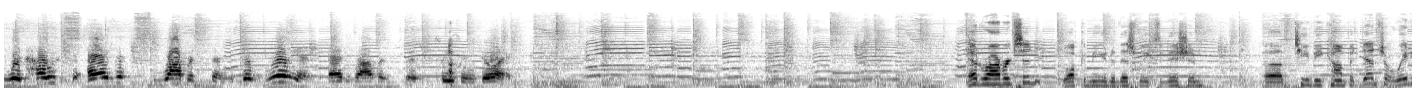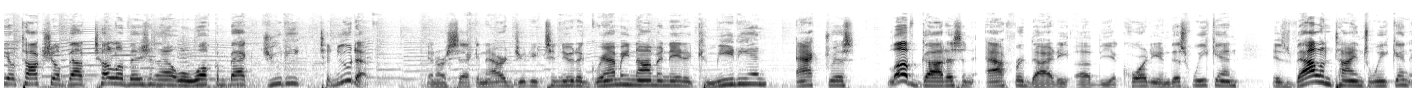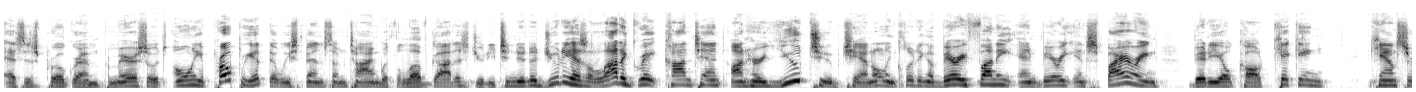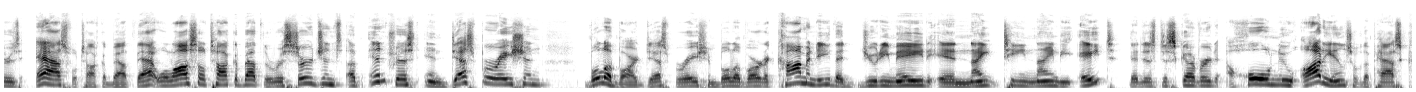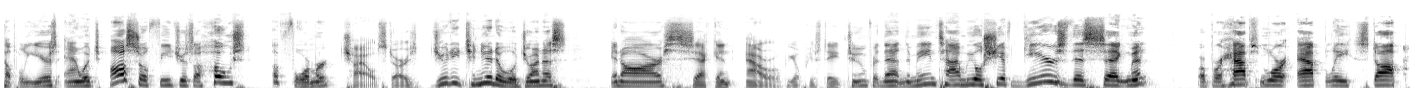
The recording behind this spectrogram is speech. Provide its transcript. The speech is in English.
with host Ed Robertson, the brilliant Ed Robertson. Please enjoy. Ed Robertson, welcoming you to this week's edition of TV Confidential, radio talk show about television. And we'll welcome back Judy Tenuta in our second hour. Judy Tenuta, Grammy nominated comedian, actress, love goddess, and Aphrodite of the accordion. This weekend is Valentine's weekend as this program premieres, so it's only appropriate that we spend some time with the love goddess, Judy Tenuta. Judy has a lot of great content on her YouTube channel, including a very funny and very inspiring video called Kicking Cancer's Ass. We'll talk about that. We'll also talk about the resurgence of interest in Desperation Boulevard, Desperation Boulevard, a comedy that Judy made in 1998 that has discovered a whole new audience over the past couple of years and which also features a host of former child stars. Judy Tenuta will join us in our second hour. We hope you stay tuned for that. In the meantime, we will shift gears this segment, or perhaps more aptly, stop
